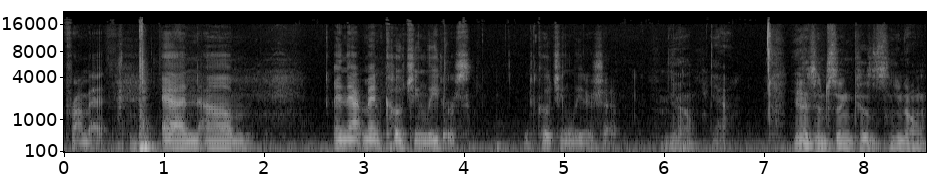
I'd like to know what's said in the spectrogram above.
from it. And um, and that meant coaching leaders, coaching leadership. Yeah. Yeah. Yeah, it's interesting because you know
